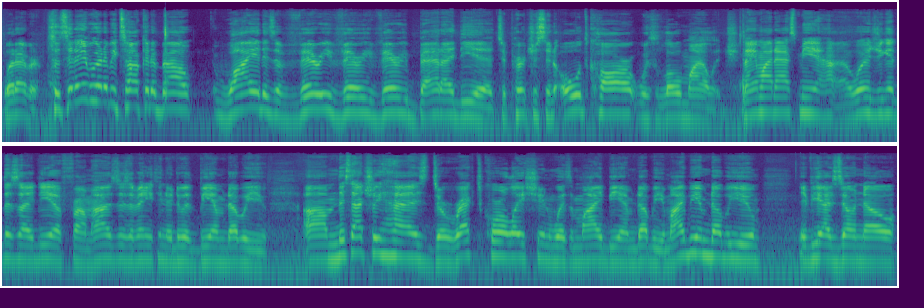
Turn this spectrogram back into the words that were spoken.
whatever. So today we're going to be talking about why it is a very, very, very bad idea to purchase an old car with low mileage. Now you might ask me, where did you get this idea from? How does this have anything to do with BMW? Um, this actually has direct correlation with my BMW. My BMW, if you guys don't know,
